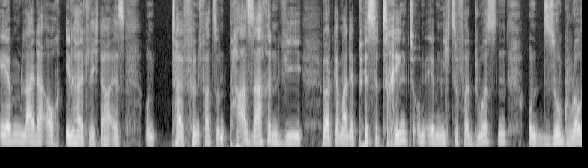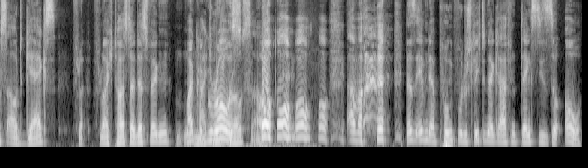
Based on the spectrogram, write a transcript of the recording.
eben leider auch inhaltlich da ist. Und Teil 5 hat so ein paar Sachen wie Bird Gamma, der Pisse trinkt, um eben nicht zu verdursten und so Gross-Out-Gags. Vielleicht heißt er deswegen Michael, Michael Gross. Gross-Out. Ho, ho, ho, ho. Aber das ist eben der Punkt, wo du schlicht und ergreifend denkst, dieses so, oh,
